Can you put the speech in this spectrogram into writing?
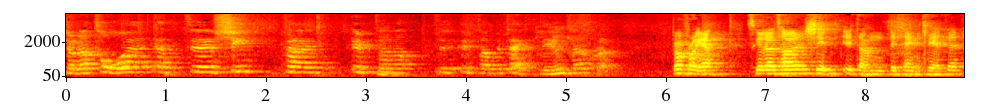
kunna ta ett eh, chip eh, utan, att, utan betänkligheter? Mm. Bra fråga. Skulle jag ta chip utan betänkligheter?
